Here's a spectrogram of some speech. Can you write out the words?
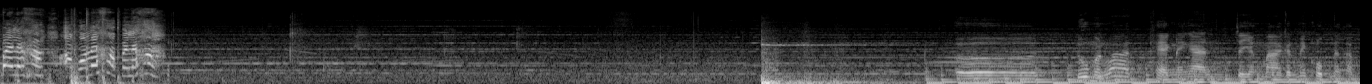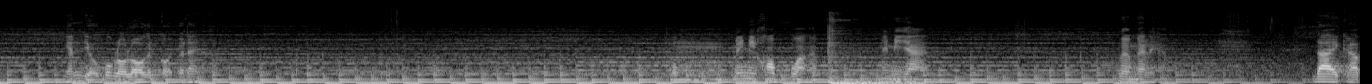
ไปเลยค่ะ ออกรถเลยค่ะไปเลยค่ะ แขกในงานจะยังมากันไม่ครบนะครับ งั้นเดี๋ยวพวกเรารอกันก่อนก็ได้นะครับ ผมไม่มีครอบครัวครับ ไม่มีญาติ เริ่มได้เลยครับ ได้ครับ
